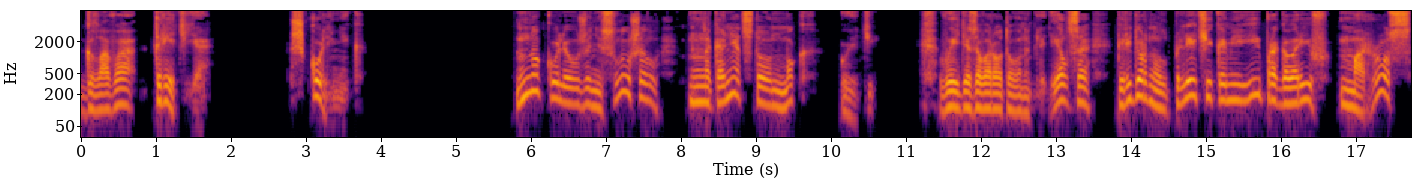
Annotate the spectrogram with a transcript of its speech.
Глава третья. Школьник. Но Коля уже не слушал, наконец-то он мог уйти. Выйдя за ворота, он огляделся, передернул плечиками и, проговорив «мороз»,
